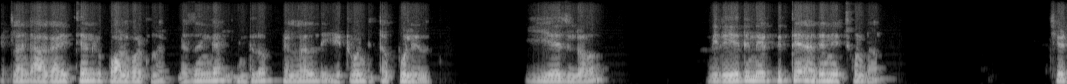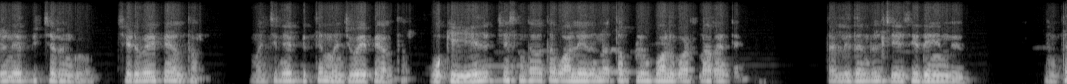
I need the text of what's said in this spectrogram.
ఇట్లాంటి అఘాయిత్యాలకు పాల్పడుతున్నారు. నిజంగా ఇందులో పిల్లలది ఎటువంటి తప్పు లేదు. ఈ ఏజ్‌లో మీరు ఏది నేర్పిస్తే అదే నేర్చుకుంటారు. చెడు నేర్పించారనుకో చెడు వైపే వెళ్తారు మంచి నేర్పిస్తే మంచి వైపే వెళ్తారు ఒక ఏజ్ వచ్చేసిన తర్వాత వాళ్ళు ఏదైనా తప్పులకు పాల్పడుతున్నారంటే తల్లిదండ్రులు చేసేదేం లేదు. ఇంత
